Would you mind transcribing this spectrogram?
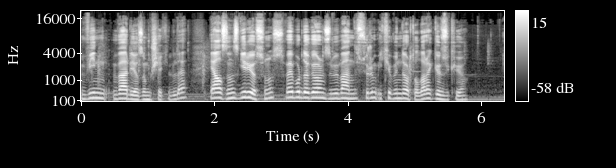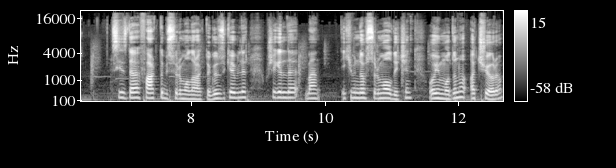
WinVer yazın bu şekilde. Yazdınız giriyorsunuz ve burada gördüğünüz gibi bende sürüm 2004 olarak gözüküyor. Sizde farklı bir sürüm olarak da gözükebilir. Bu şekilde ben 2004 sürümü olduğu için oyun modunu açıyorum.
